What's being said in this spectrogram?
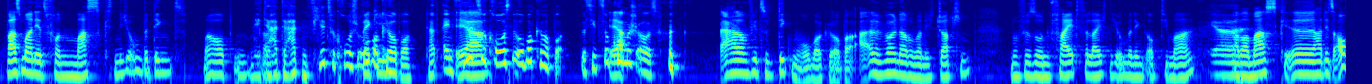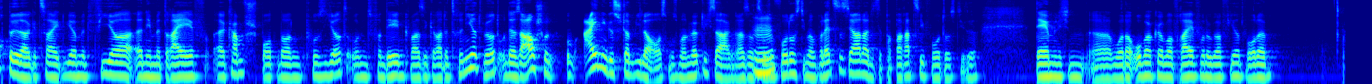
Was man jetzt von Musk nicht unbedingt behaupten Nee, der hat, der hat einen viel zu großen Specky. Oberkörper. Der hat einen viel Ja. zu großen Oberkörper. Das sieht so Ja. komisch aus. Er hat auch einen viel zu dicken Oberkörper. Aber Wir wollen darüber nicht judgen. Nur für so einen Fight vielleicht nicht unbedingt optimal. Ja. Aber Musk äh, hat jetzt auch Bilder gezeigt, wie er mit vier, äh, nee, mit drei äh, Kampfsportlern posiert und von denen quasi gerade trainiert wird. Und er sah auch schon um einiges stabiler aus, muss man wirklich sagen. Also zu so Fotos, die man von letztes Jahr da, diese Paparazzi-Fotos, diese dämlichen, äh, wo der Oberkörper frei fotografiert wurde,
